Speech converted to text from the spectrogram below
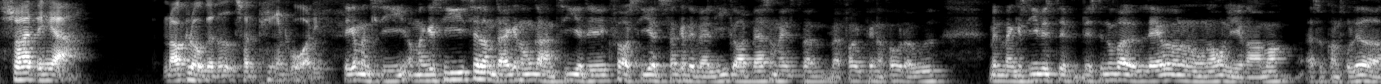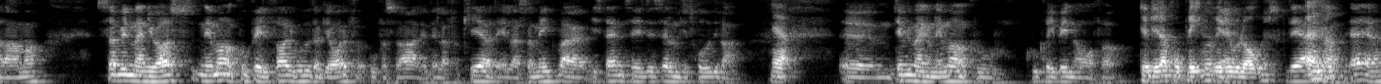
Så er det her nok lukket ned sådan pænt hurtigt. Det kan man sige, og man kan sige, selvom der ikke er nogen garanti, og det er ikke for at sige, at så kan det være lige godt hvad som helst, hvad, hvad folk finder på derude. Men man kan sige, hvis det, hvis det nu var lavet under nogle ordentlige rammer, altså kontrollerede rammer, så ville man jo også nemmere kunne pille folk ud, der gjorde det for uforsvarligt eller forkert, eller som ikke var i stand til det, selvom de troede, de var. Ja. Øh, det ville man jo nemmere kunne, kunne gribe ind over for. Det er jo det, der er problemet ved ja. det ulovligt. Det er altså, ja, ja.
